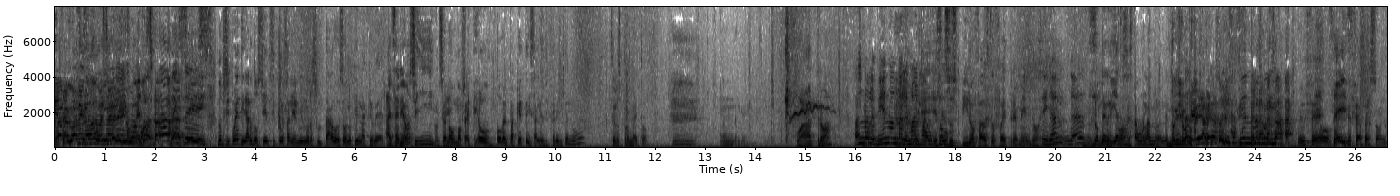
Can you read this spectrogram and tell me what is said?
ya O sea, ya está seis, vamos, dame Ya, seis. No, pues si puede tirar 200, si puede salir el mismo resultado, eso no tiene nada que ver. ¿Ah, en serio? Sí, o sea, no, no se tiro todo el paquete y sale diferente, no. Se los prometo. Ándale. Cuatro. Ándale bien o ándale mal, Híjole, Fausto. ese suspiro, Fausto, fue tremendo. Sí, ¿eh? ya, ya. No te rías, se está burlando él. No, ¿yo qué? Mira, ve la sonrisa haciendo la sonrisa. Qué feo. Seis. Qué fea persona.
